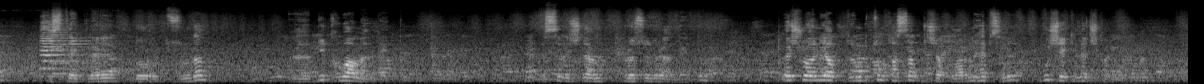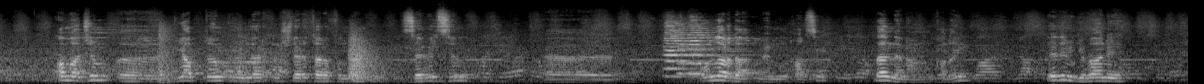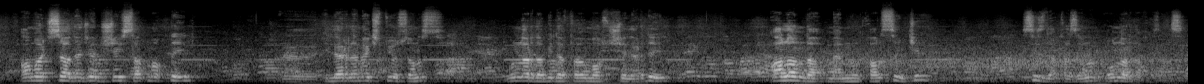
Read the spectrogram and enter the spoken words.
istekleri doğrultusunda e, bir kıvam elde ettim. Bir ısıl işlem prosedürü elde ettim. Ve şu an yaptığım bütün kasap bıçaklarının hepsini bu şekilde çıkarıyorum. Amacım e, yaptığım ürünler müşteri tarafından sevilsin. E, onlar da memnun kalsın. Ben de memnun kalayım. Dediğim gibi hani amaç sadece bir şey satmak değil ilerlemek istiyorsanız bunlar da bir defa mahsus şeyler değil. Alan da memnun kalsın ki siz de kazanın, onlar da kazansın.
